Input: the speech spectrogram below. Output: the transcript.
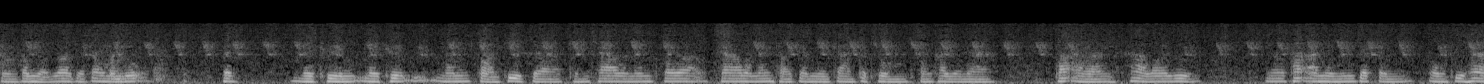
ทรงกำหนดว่าจะต้องบรรลุในคืนในคืนนั้นก่อนที่จะถึงเช้าวันนั้น เพราะว่าเช้าวันนั้นเขาจะมีการประชุมสังฆายนาพระอารหันต์ห้าร้อยรูปแล้วพระอนุนี้จะเป็นองค์ที่ห้า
